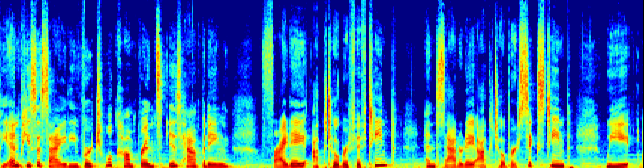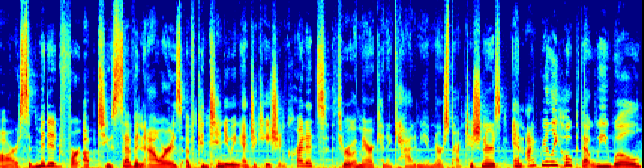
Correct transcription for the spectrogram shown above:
the NP Society virtual conference is happening Friday, October 15th and Saturday, October 16th. We are submitted for up to seven hours of continuing education credits through American Academy of Nurse Practitioners. And I really hope that we will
